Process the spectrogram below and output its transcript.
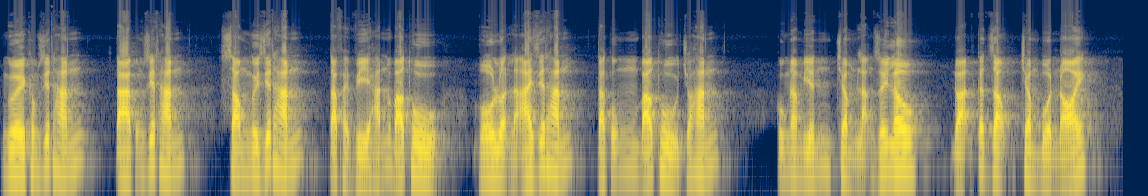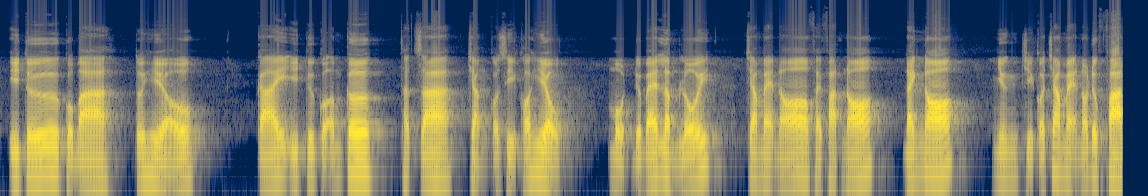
Người không giết hắn, ta cũng giết hắn. Xong người giết hắn, ta phải vì hắn mà báo thù. Vô luận là ai giết hắn, ta cũng báo thù cho hắn. Cung Nam Yến trầm lặng dây lâu, đoạn cất giọng trầm buồn nói. Ý tứ của bà tôi hiểu. Cái ý tứ của âm cơ thật ra chẳng có gì khó hiểu. Một đứa bé lầm lỗi, cha mẹ nó phải phạt nó, đánh nó. Nhưng chỉ có cha mẹ nó được phạt,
